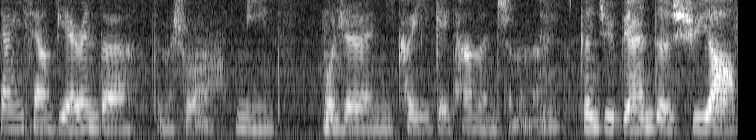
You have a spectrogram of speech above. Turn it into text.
想一想别人的怎么说 needs，或者你可以给他们什么呢？对，根据别人的需要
